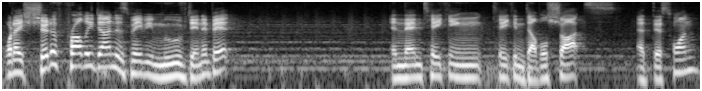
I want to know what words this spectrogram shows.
What I should have probably done is maybe moved in a bit. And then taking taking double shots at this one.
